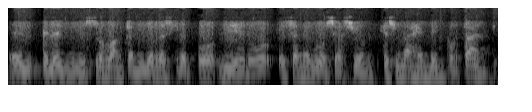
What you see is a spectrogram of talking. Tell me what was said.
el, el ministro Juan Camilo Restrepo lideró esa negociación es una agenda importante.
